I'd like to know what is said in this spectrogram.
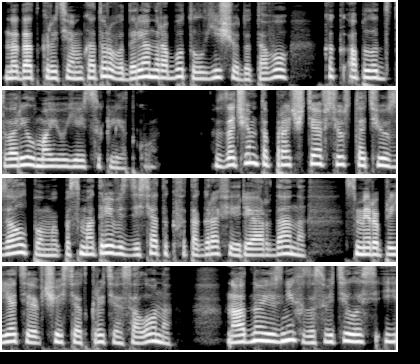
над открытием которого Дариан работал еще до того, как оплодотворил мою яйцеклетку. Зачем-то прочтя всю статью залпом и посмотрев с десяток фотографий Риордана с мероприятия в честь открытия салона, на одной из них засветилась и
